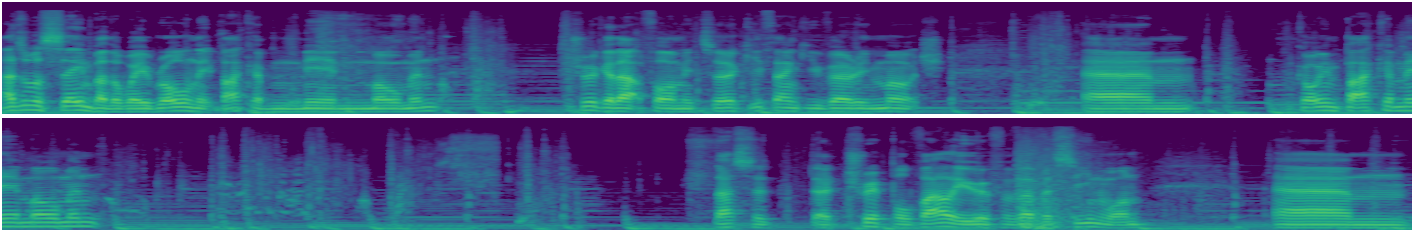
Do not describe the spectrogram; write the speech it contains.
As I was saying, by the way, rolling it back a mere moment. Trigger that for me, Turkey. Thank you very much. Um, going back a mere moment. That's a, a, triple value if I've ever seen one. Um,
